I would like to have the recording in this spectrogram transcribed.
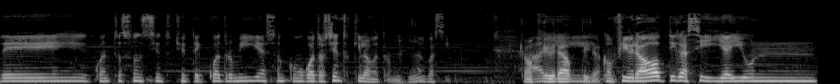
de, ¿cuántos son? 184 millas, son como 400 kilómetros, algo así. Con Hay- fibra óptica. Con fibra óptica, sí, y hay un,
